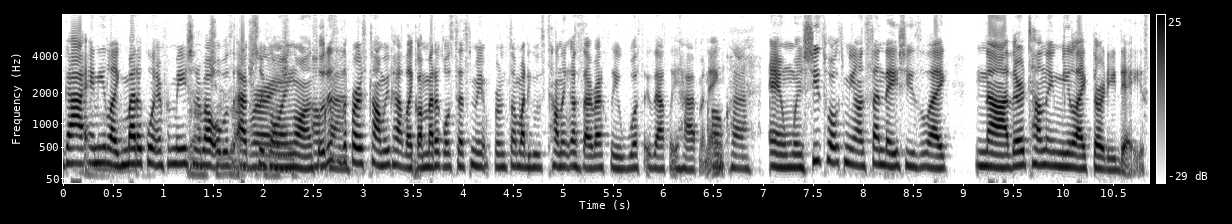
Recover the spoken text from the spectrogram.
got any like medical information about what was actually Right. going on. So this is the first time we've had like a medical assessment from somebody who's telling us directly what's exactly happening. Okay. And when she spoke to me on Sunday, she's like, "Nah, they're telling me like 30 days.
